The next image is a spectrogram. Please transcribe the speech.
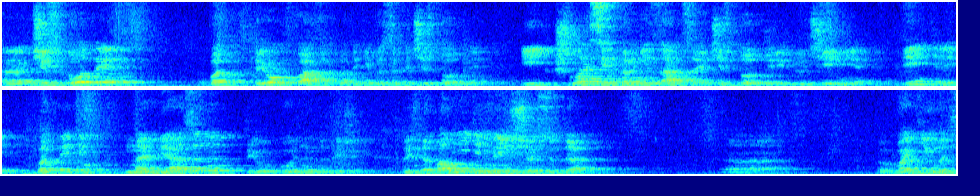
э, частоты в трех фазах, вот эти высокочастотные. И шла синхронизация частот переключения вентилей вот этим навязанным треугольным напряжением. То есть дополнительно еще сюда э, вводилось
